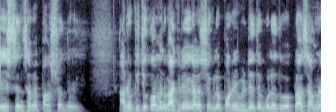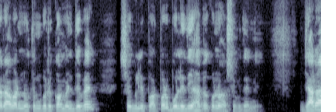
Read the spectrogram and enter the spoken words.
রেজিস্ট্যান্স হবে পাঁচশো দুই। আরও কিছু কমেন্ট বাকি রয়ে গেল, সেগুলো পরের ভিডিওতে বলে দেবো। প্লাস আপনারা আবার নতুন করে কমেন্ট দেবেন। সেগুলি পরপর বলে দেওয়া হবে, কোনো অসুবিধা নেই। যারা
